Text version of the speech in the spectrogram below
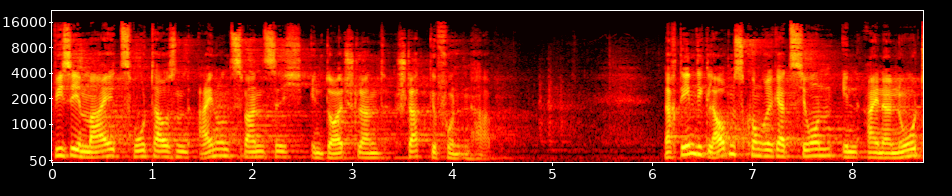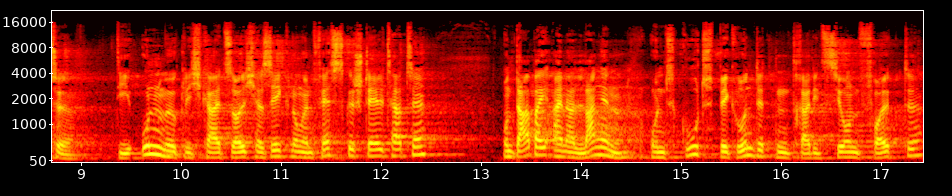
wie sie im Mai 2021 in Deutschland stattgefunden haben. Nachdem die Glaubenskongregation in einer Note die Unmöglichkeit solcher Segnungen festgestellt hatte und dabei einer langen und gut begründeten Tradition folgte,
